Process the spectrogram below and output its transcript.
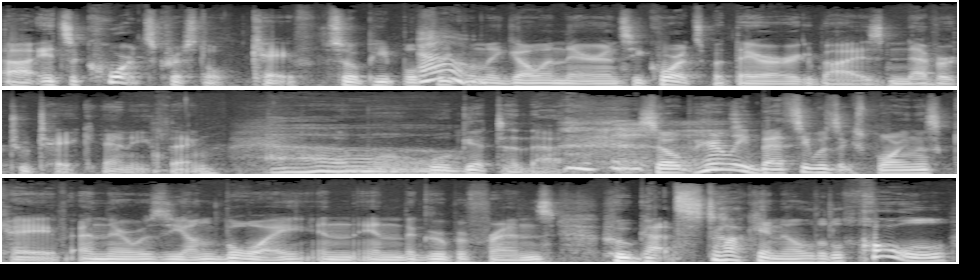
Uh, it's a quartz crystal cave, so people Oh. frequently go in there and see quartz, but they are advised never to take anything. Um, we'll, we'll get to that. So apparently, Betsy was exploring this cave, and there was a young boy in, in the group of friends who got stuck in a little hole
